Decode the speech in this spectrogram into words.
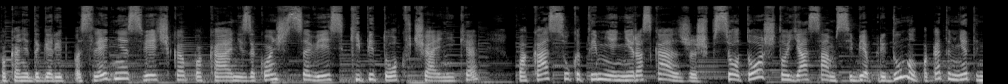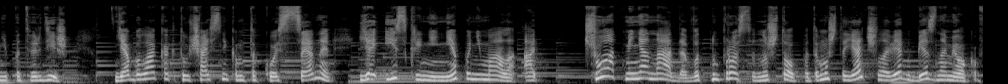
пока не догорит последняя свечка, пока не закончится весь кипяток в чайнике, пока, сука, ты мне не расскажешь все то, что я сам себе придумал, пока ты мне это не подтвердишь. Я была как-то участником такой сцены, я искренне не понимала, а что от меня надо? Вот ну просто, ну что? Потому что я человек без намеков.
